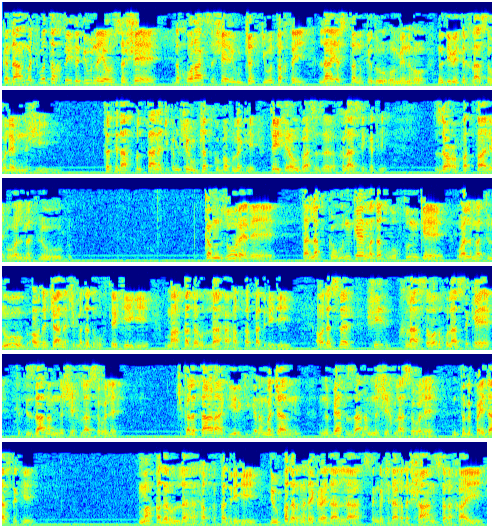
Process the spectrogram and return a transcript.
کدا مچ و تختی د دیو نه یو څه شی د خوراک څه شی اوچت کی و تختی لا يستنقذوه منه نو دیو ته خلاصول هم نشي ته ته د خپل تانه چې کوم شی اوچت کو په خله کې ته تر او باسه خلاصې کتی ضعف الطالب والمطلوب کمزوری دی طلب کوونکی مدد غوښتونکی والمطلوب او د چا نه چې مدد غوښته کیږي ما قدر الله حق قدره او د څه شي خلاصول خلاصه کې ته ځانم نشي خلاصولې چې کله تا را ګیر کی کنه مچان نو بیا ته ځانم نشي خلاصولې انت به پیدا سکی ما قدر الله حق قدره دیو قدر نه کړی دا الله څنګه چې داغه د شان سره خای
